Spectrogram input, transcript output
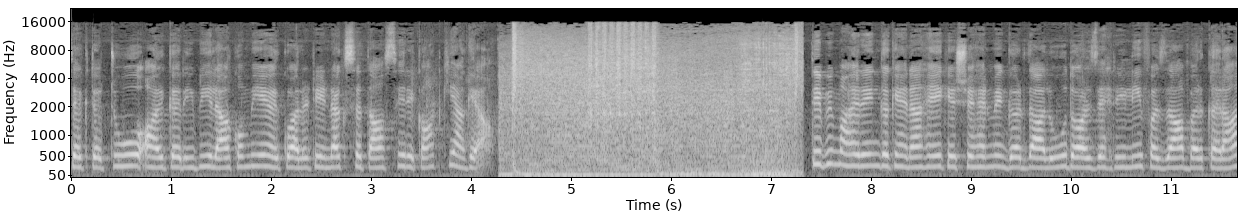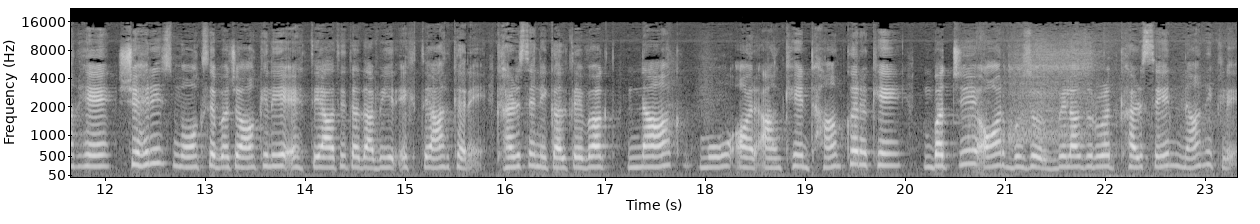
सेक्टर टू और करीबी इलाकों में एयर क्वालिटी इंडेक्स सतासी रिकॉर्ड किया गया। तिबी माहरीन का कहना है कि शहर में गर्द आलूद और जहरीली फजा बरकरार है। शहरी स्मोक से बचाव के लिए एहतियाती तदाबीर इख्तियार करें। घर से निकलते वक्त नाक, मुँह और आँखें ढांप कर रखें। बच्चे और बुज़ुर्ग बिला ज़रूरत घर से ना निकले।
